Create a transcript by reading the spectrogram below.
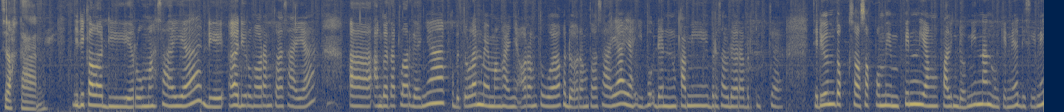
silahkan. Jadi kalau di rumah saya, di eh, di rumah orang tua saya, eh, anggota keluarganya kebetulan memang hanya orang tua, kedua orang tua saya, ya ibu dan kami bersaudara bertiga. Jadi untuk sosok pemimpin yang paling dominan mungkin ya di sini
